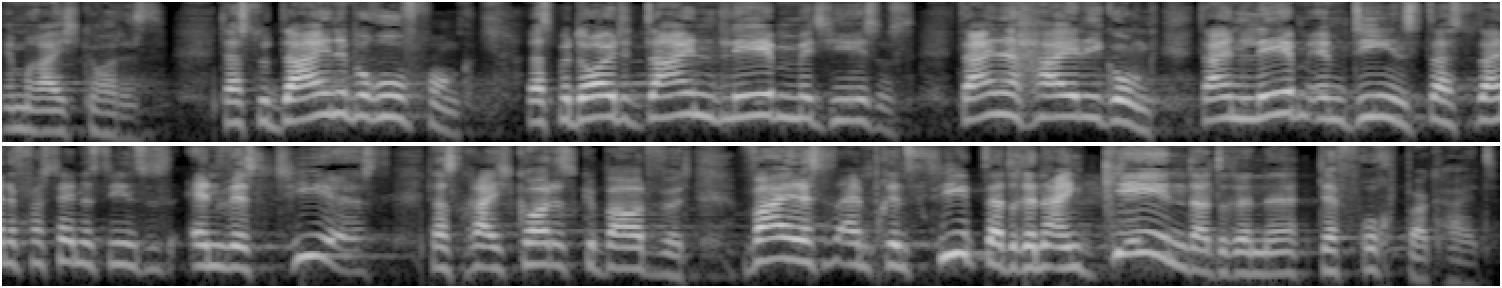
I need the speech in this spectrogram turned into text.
im Reich Gottes. Dass du deine Berufung, das bedeutet dein Leben mit Jesus, deine Heiligung, dein Leben im Dienst, dass du deine Verständnisdienstes investierst, dass Reich Gottes gebaut wird. Weil es ist ein Prinzip da drin, ein Gehen da drin der Fruchtbarkeit.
